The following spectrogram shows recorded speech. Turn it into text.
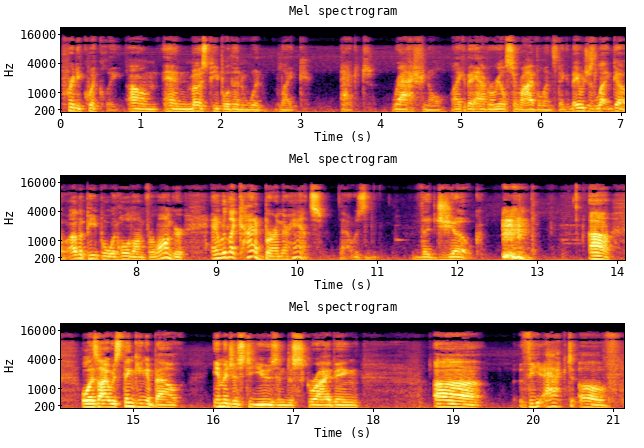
pretty quickly. Um, and most people then would like act rational, like they have a real survival instinct. They would just let go. Other people would hold on for longer and would like kind of burn their hands. That was the joke. uh, well, as I was thinking about images to use in describing uh, the act of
